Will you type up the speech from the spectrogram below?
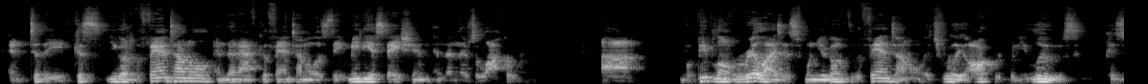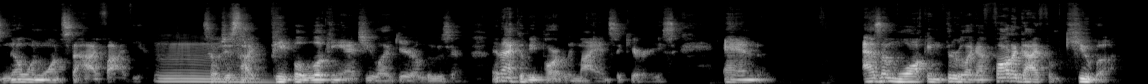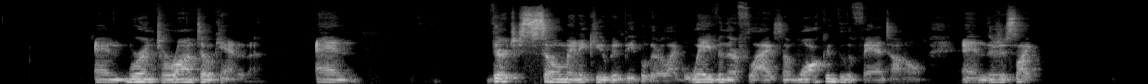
and to the because you go to the fan tunnel and then after the fan tunnel is the media station and then there's a locker room. Uh, what people don't realize is when you're going through the fan tunnel, it's really awkward when you lose because no one wants to high five you. So just Mm. like people looking at you like you're a loser. And that could be partly my insecurities. And as I'm walking through, like I fought a guy from Cuba and we're in Toronto, Canada. And there are just so many Cuban people that are like waving their flags. And I'm walking through the fan tunnel and there's just like,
